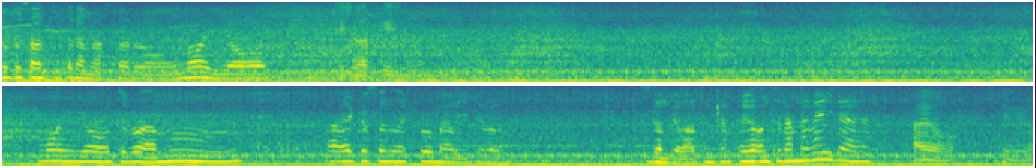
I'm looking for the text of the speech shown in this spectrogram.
A autobusáci se tam nasadou. No jo. Křižovatky, že jo. No jo, ty vole. Hmm. A jako se nechou melí, ty vole. Co tam dělá ten kam? Jo, on se tam nevejde. A jo. Ty jo.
